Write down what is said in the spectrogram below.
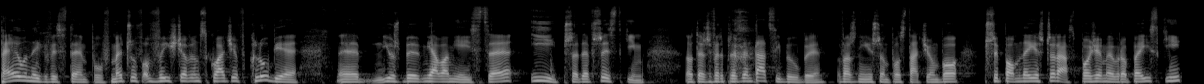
pełnych występów, meczów o wyjściowym składzie w klubie e, już by miała miejsce i przede wszystkim no też w reprezentacji byłby ważniejszą postacią, bo przypomnę jeszcze raz, poziom europejski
